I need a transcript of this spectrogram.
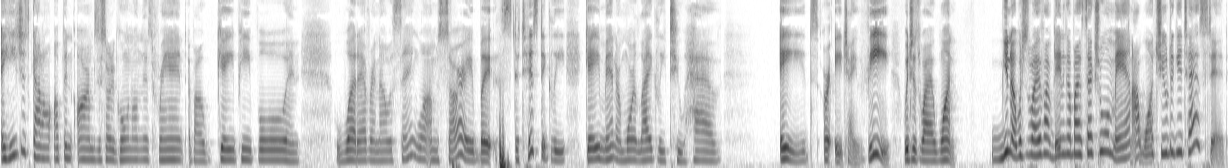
and he just got all up in arms and started going on this rant about gay people and whatever and I was saying, "Well, I'm sorry, but statistically, gay men are more likely to have AIDS or HIV, which is why I want you know, which is why if I'm dating a bisexual man, I want you to get tested."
